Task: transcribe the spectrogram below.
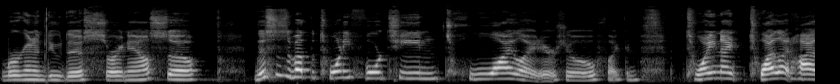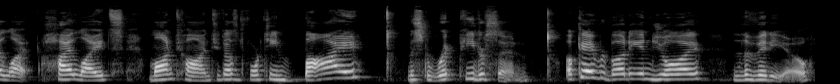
We're gonna do this right now. So this is about the 2014 Twilight Air Show. If I can, 29 Twilight highlight highlights Moncton 2014 by Mr. Ric Peterson. Okay, everybody, enjoy the video.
